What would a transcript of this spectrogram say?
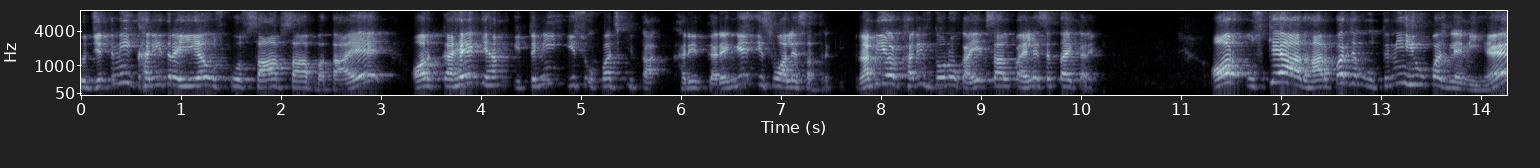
तो जितनी खरीद रही है, उसको साफ़ साफ़ बताए और कहे कि हम इतनी इस उपज की खरीद करेंगे इस वाले सत्र की। रबी और खरीफ दोनों का एक साल पहले से तय करें। और उसके आधार पर जब उतनी ही उपज लेनी है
